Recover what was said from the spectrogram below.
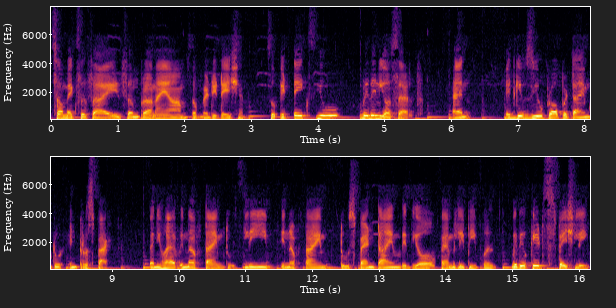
some exercise some pranayam some meditation so it takes you within yourself. And it gives you proper time to introspect. When you have enough time to sleep enough time to spend time with your family people with your kids especially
